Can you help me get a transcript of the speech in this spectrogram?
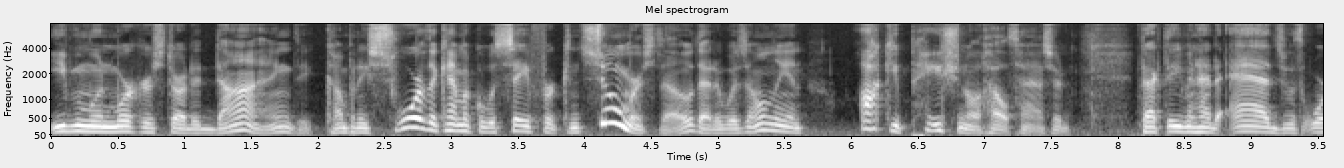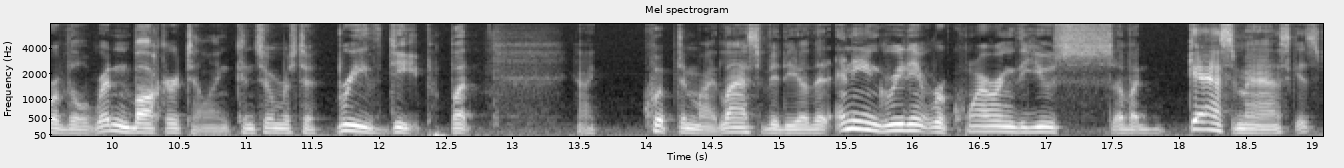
Even when workers started dying, the company swore the chemical was safe for consumers, though, that it was only an occupational health hazard. In fact, they even had ads with Orville Redenbacher telling consumers to breathe deep, but quipped in my last video that any ingredient requiring the use of a gas mask is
